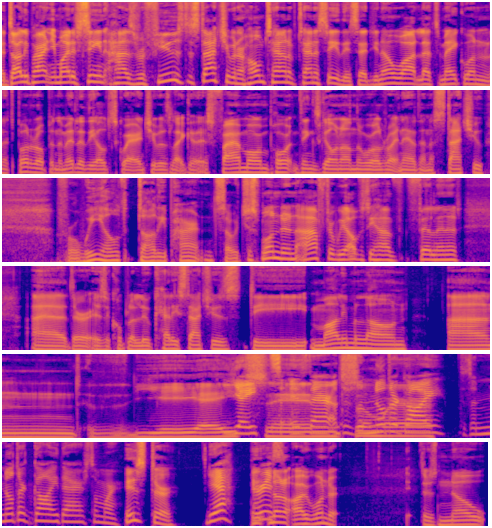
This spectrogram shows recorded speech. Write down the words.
Uh, Dolly Parton, you might have seen, has refused a statue in her hometown of Tennessee. They said, you know what, let's make one and let's put it up in the middle of the old square. And she was like, there's far more important things going on in the world right now than a statue for wee old Dolly Parton. So just wondering, after we obviously have Phil Lynott, uh, there is a couple of Luke Kelly statues, the Molly Malone and Yeats, Yeats is there, and there's another guy. There's another guy there somewhere. Is there? Yeah, there is. No, no. I wonder. There's no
